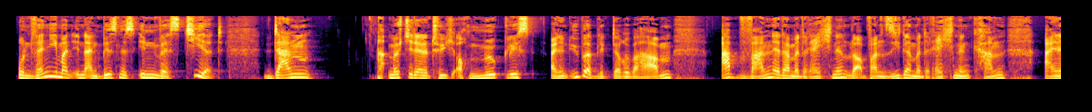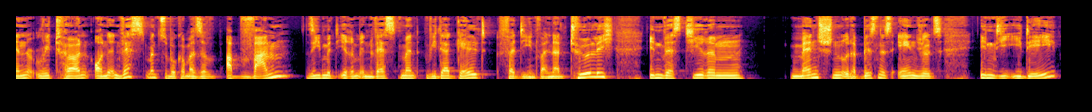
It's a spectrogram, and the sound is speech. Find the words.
Und wenn jemand in ein Business investiert, dann möchte der natürlich auch möglichst einen Überblick darüber haben, ab wann er damit rechnen oder ab wann sie damit rechnen kann, einen Return on Investment zu bekommen. Also ab wann sie mit ihrem Investment wieder Geld verdient. Weil natürlich investieren Menschen oder Business Angels in die Idee,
